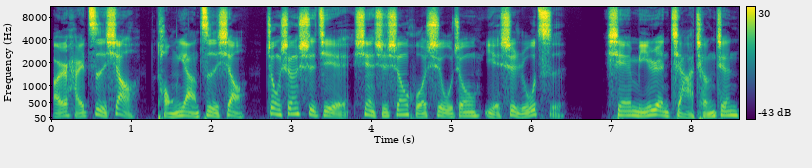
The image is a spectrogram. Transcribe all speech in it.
而还自笑，同样自笑。众生世界、现实生活事物中也是如此。先迷认假成真，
